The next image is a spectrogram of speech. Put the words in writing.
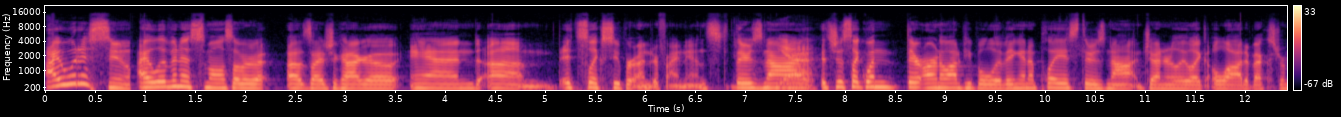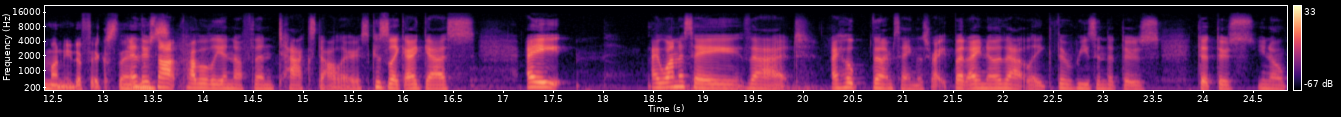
I would assume. I live in a small suburb outside Chicago, and um, it's like super underfinanced. There's not. Yeah. It's just like when there aren't a lot of people living in a place, there's not generally like a lot of extra money to fix things. And there's not probably enough then tax dollars because like I guess I I want to say that I hope that I'm saying this right, but I know that like the reason that there's that there's you know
